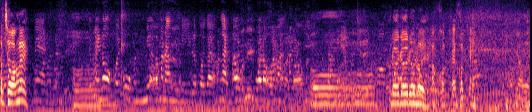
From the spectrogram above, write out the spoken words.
บ่ชองเลยแม่โอ้จะให้นอกคอยอู้มันเมียแล้วมานั่งอยู่นี่ แล้วคอยก็งัดเอาหัวเราออกมาโอ้โดยโดยโดยโดยเอาขอบใจขอบใจเอาเว้ย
